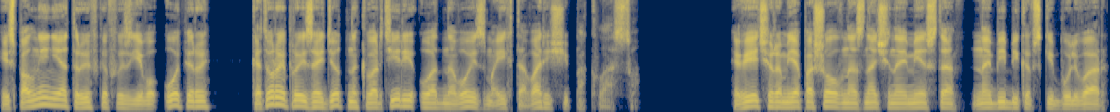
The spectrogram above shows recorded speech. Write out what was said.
исполнение отрывков из его оперы, которое произойдет на квартире у одного из моих товарищей по классу. Вечером я пошел в назначенное место на Бибиковский бульвар.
